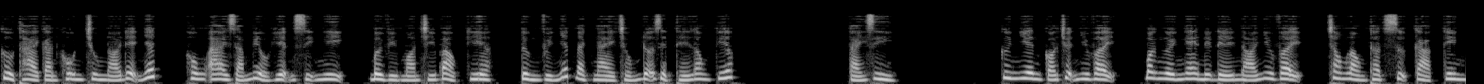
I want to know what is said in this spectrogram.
cửu thải càn khôn chung nói đệ nhất, không ai dám biểu hiện dị nghị, bởi vì món trí bảo kia, từng vì nhất mạch này chống đỡ diệt thế long kiếp. Cái gì? Cư nhiên có chuyện như vậy, mọi người nghe nữ đế nói như vậy, trong lòng thật sự cả kinh,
